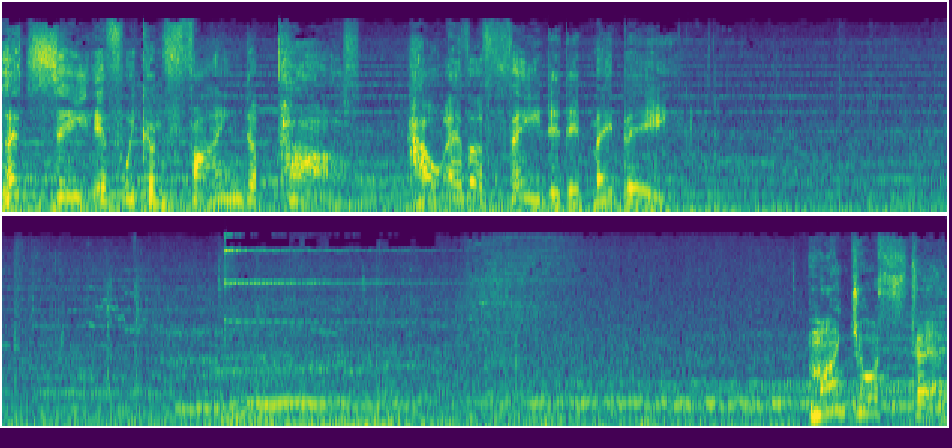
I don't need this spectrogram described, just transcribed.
Let's see if we can find a path, however faded it may be. Mind your step.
